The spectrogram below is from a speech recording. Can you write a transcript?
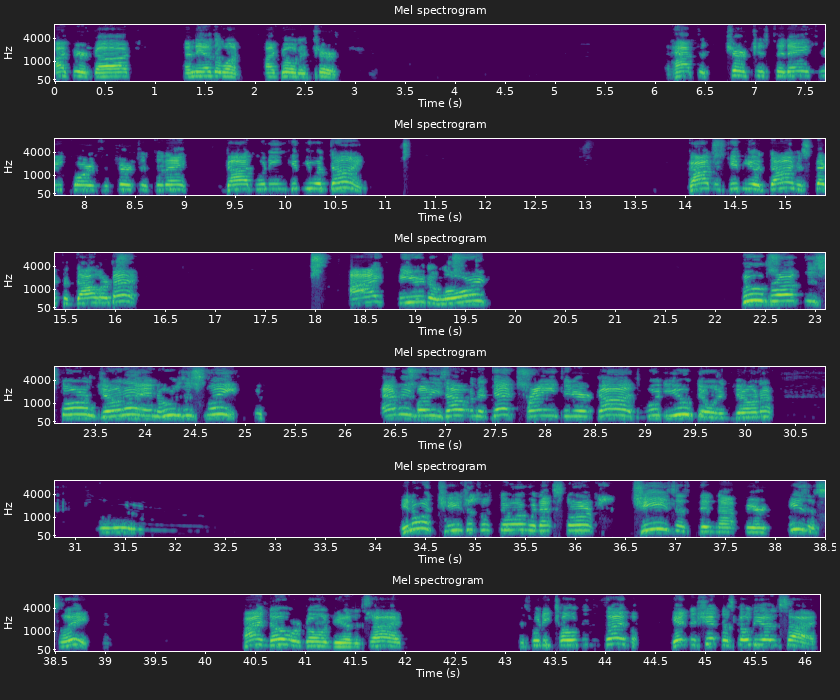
I fear God. And the other one, I go to church. half the churches today, three quarters of churches today, God wouldn't even give you a dime. God would give you a dime, expect a dollar back. I fear the Lord. Who brought the storm, Jonah, and who's asleep? Everybody's out on the dead train to their gods. What are you doing, Jonah? You know what Jesus was doing with that storm? Jesus did not fear. He's asleep. I know we're going to the other side. That's what he told the disciples. Get in the ship, let's go to the other side.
